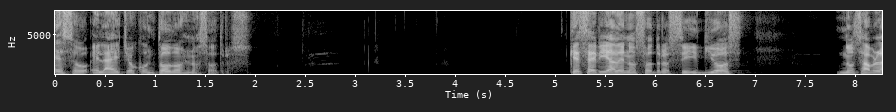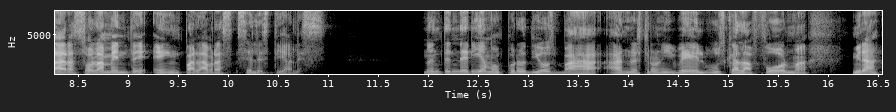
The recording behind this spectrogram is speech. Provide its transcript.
eso Él ha hecho con todos nosotros. ¿Qué sería de nosotros si Dios nos hablara solamente en palabras celestiales? no entenderíamos, pero Dios baja a nuestro nivel, busca la forma. Mira,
